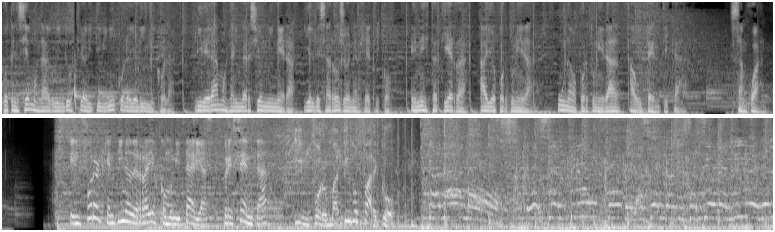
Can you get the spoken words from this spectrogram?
potenciamos la agroindustria vitivinícola y olivícola. Lideramos la inversión minera y el desarrollo energético. En esta tierra hay oportunidad, una oportunidad auténtica. San Juan. El Foro Argentino de Radios Comunitarias presenta Informativo Farco. ¡Ganamos! ¡Es el triunfo de las organizaciones libres del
